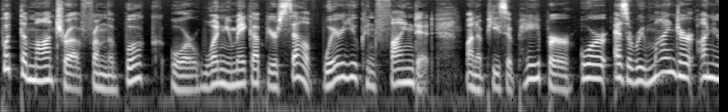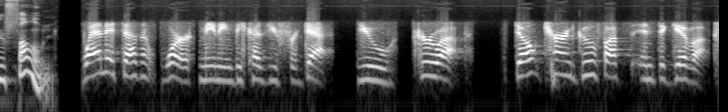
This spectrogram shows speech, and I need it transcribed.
Put the mantra from the book or one you make up yourself where you can find it on a piece of paper or as a reminder on your phone. When it doesn't work, meaning because you forget, you screw up, don't turn goof ups into give ups.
